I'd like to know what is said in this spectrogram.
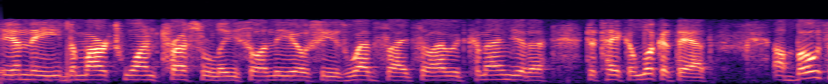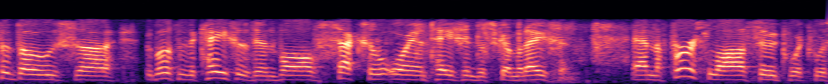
in the, the March 1 press release on the EOC's website, so I would commend you to, to take a look at that. Uh, both of those, uh, both of the cases involve sexual orientation discrimination. And the first lawsuit, which was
